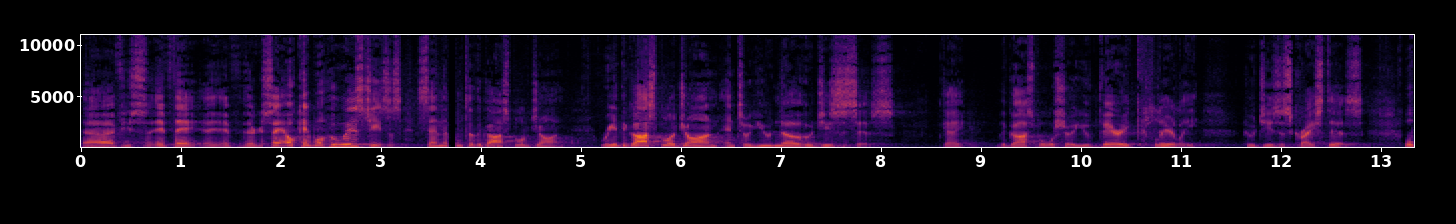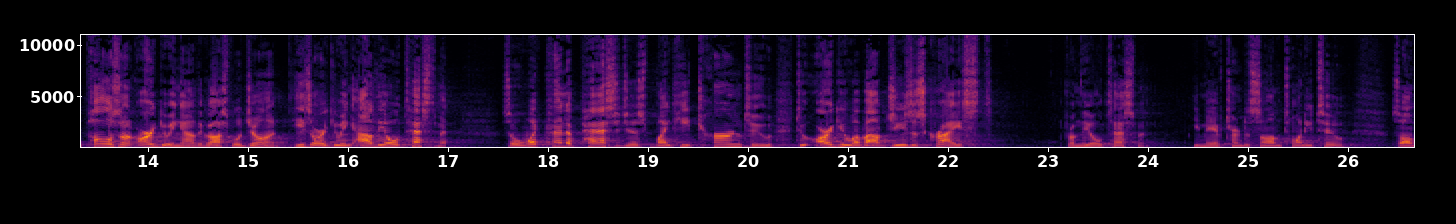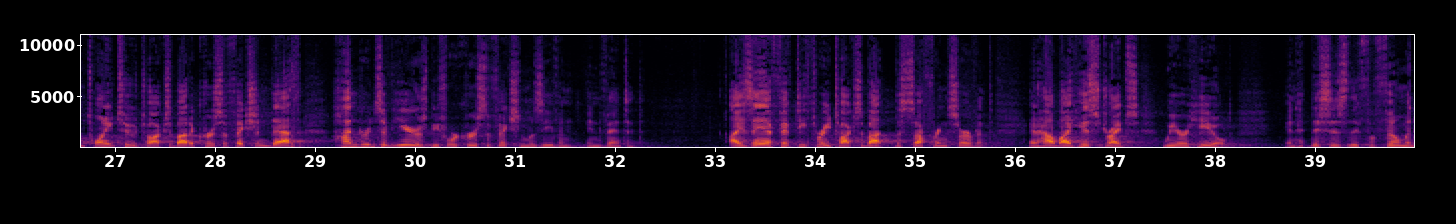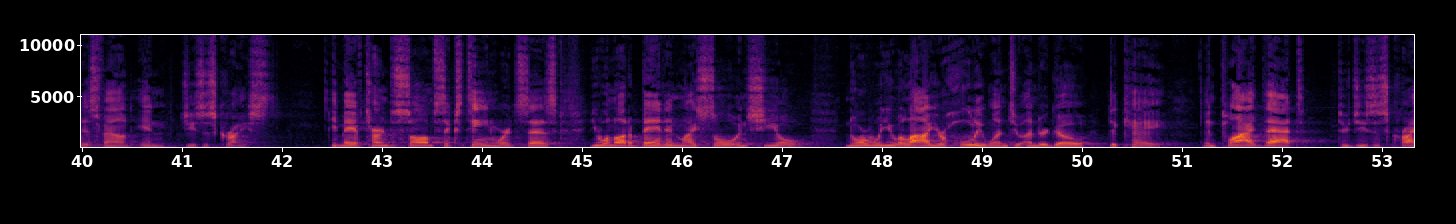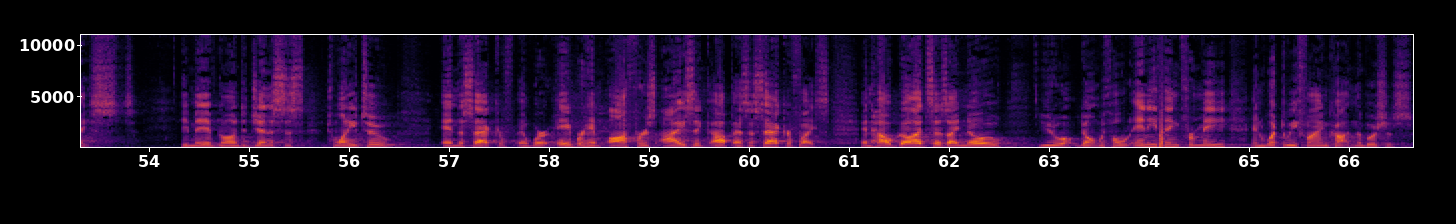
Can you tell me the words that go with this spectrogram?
uh, if, you, if, they, if they're saying, okay, well, who is Jesus? Send them to the Gospel of John. Read the Gospel of John until you know who Jesus is. Okay? The Gospel will show you very clearly who Jesus Christ is. Well, Paul's not arguing out of the Gospel of John, he's arguing out of the Old Testament. So, what kind of passages might he turn to to argue about Jesus Christ from the Old Testament? He may have turned to Psalm 22. Psalm 22 talks about a crucifixion death hundreds of years before crucifixion was even invented. Isaiah 53 talks about the suffering servant and how by his stripes we are healed. And this is the fulfillment is found in Jesus Christ. He may have turned to Psalm 16 where it says, You will not abandon my soul in Sheol, nor will you allow your Holy One to undergo decay. Implied that to Jesus Christ. He may have gone to Genesis 22 and the sacrifice where Abraham offers Isaac up as a sacrifice and how God says, I know you don't withhold anything from me. And what do we find caught in the bushes?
